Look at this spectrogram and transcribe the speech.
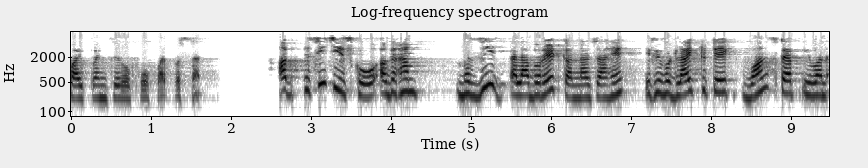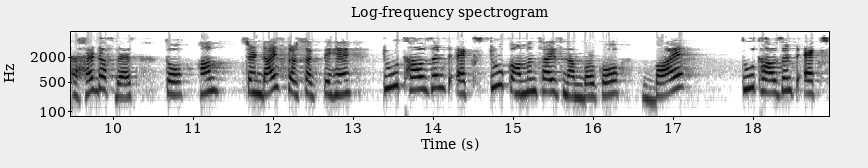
5.045%. اب اسی چیز کو اگر ہم مزید ایلیبوریٹ کرنا چاہیں if you would like to take one step even ahead of that تو ہم اسٹینڈائز کر سکتے ہیں 2000 X two common size number کو by 2000 X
